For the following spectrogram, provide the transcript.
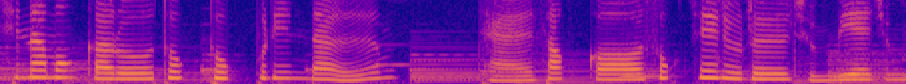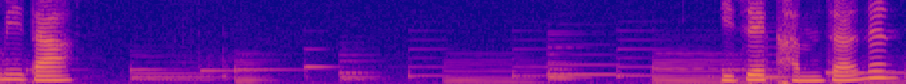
시나몬 가루 톡톡 뿌린 다음 잘 섞어 속재료를 준비해 줍니다. 이제 감자는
